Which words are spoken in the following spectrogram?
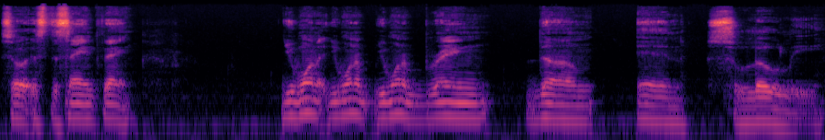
So it's the same thing. You want to you want to you want to bring them in slowly.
